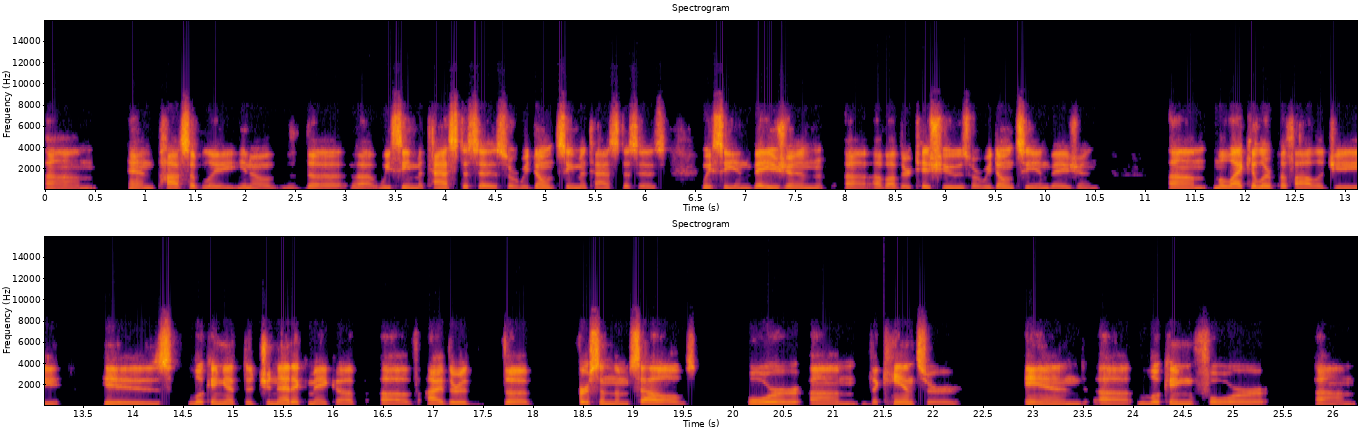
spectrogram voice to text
Um, and possibly, you know, the uh, we see metastasis or we don't see metastasis. We see invasion uh, of other tissues or we don't see invasion. Um, molecular pathology is looking at the genetic makeup of either the person themselves or um, the cancer and uh, looking for, um,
